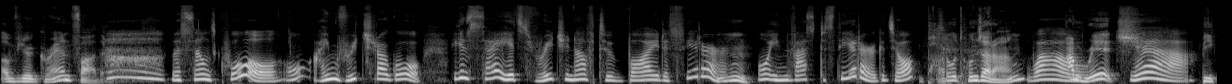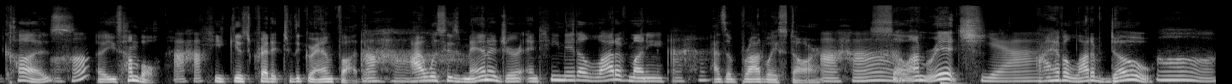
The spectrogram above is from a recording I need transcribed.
of your grandfather. That sounds cool. 어, I'm rich라고. You can say it's rich enough to buy the theater. 어, invest the theater. 그죠? 바로 돈 자랑. Wow. I'm rich. Yeah. Because Uh-huh. uh, he's humble. 아하. He gives credit to the grandfather. 아하. I was his manager and he made a lot of money as a Broadway star. 아하. So I'm rich. Yeah. I have a lot of dough. 어,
